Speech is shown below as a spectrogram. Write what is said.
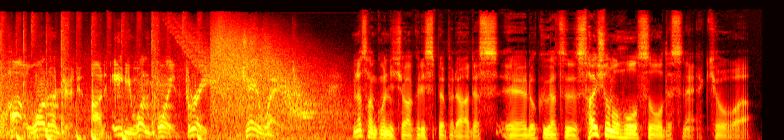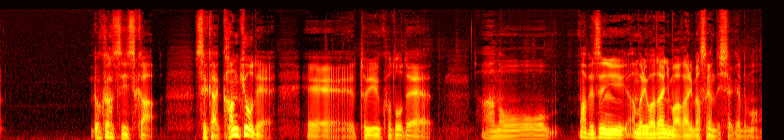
HOT 100 on 81.3 J-WAVE 皆さんこんにちはクリス・ペプラーです、えー6月最初の放送ですね。今日は6月5日。世界環境デー、えーということであのーまあ別にあまり話題にも上がりませんでしたけども、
